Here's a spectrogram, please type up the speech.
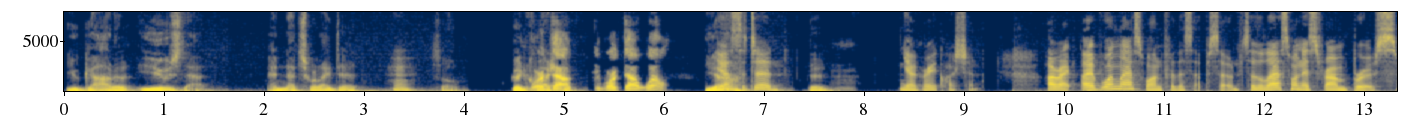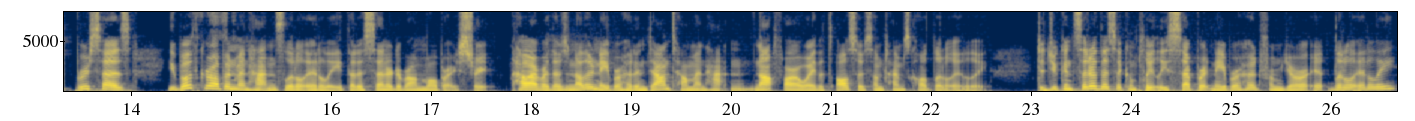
You got to use that," and that's what I did. Hmm. So, good It worked question. out. It worked out well. Yeah, Yes, it did. did. Yeah, great question. All right, I have one last one for this episode. So the last one is from Bruce. Bruce says, You both grew up in Manhattan's Little Italy, that is centered around Mulberry Street. However, there's another neighborhood in downtown Manhattan, not far away, that's also sometimes called Little Italy. Did you consider this a completely separate neighborhood from your I- Little Italy?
